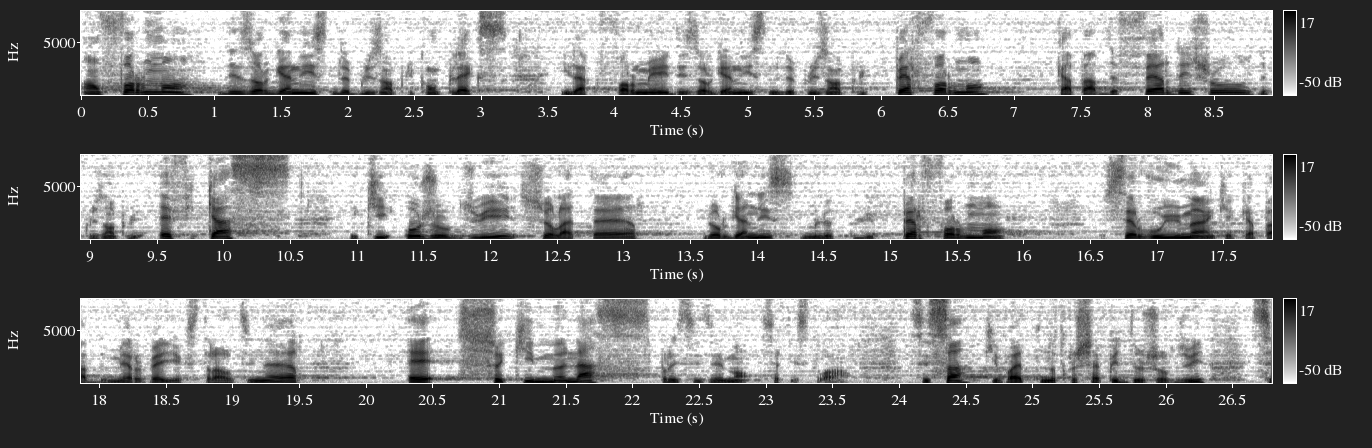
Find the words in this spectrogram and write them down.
en formant des organismes de plus en plus complexes, il a formé des organismes de plus en plus performants, capable de faire des choses de plus en plus efficaces et qui aujourd'hui, sur la Terre, l'organisme le plus performant, cerveau humain qui est capable de merveilles extraordinaires, est ce qui menace précisément cette histoire. C'est ça qui va être notre chapitre d'aujourd'hui. C'est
